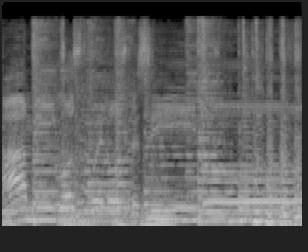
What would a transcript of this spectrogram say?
amigos, buenos vecinos.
